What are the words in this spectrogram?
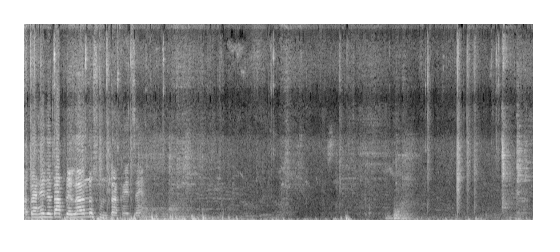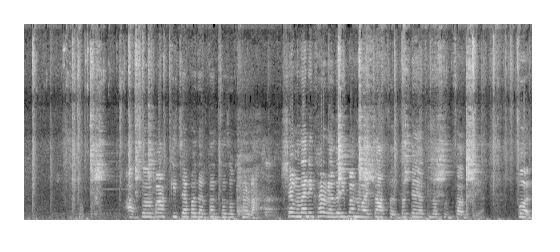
आता ह्याच्यात आपल्याला लसूण टाकायचं आहे असं बाकीच्या पदार्थांचा जो खरडा शेंगदाणे खरडा जरी बनवायचा असेल तर त्याच्यात लसूण चालतोय. पण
